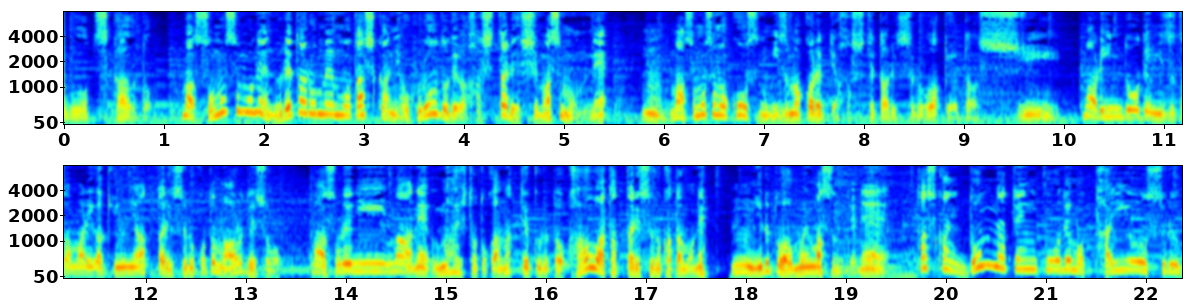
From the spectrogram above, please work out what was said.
ーブを使うと。まあ、そもそもね、濡れた路面も確かにオフロードでは走ったりしますもんね。うん。まあそもそもコースに水まかれて走ってたりするわけだし、まあ林道で水たまりが急にあったりすることもあるでしょう。まあそれに、まあね、上手い人とかなってくると川を渡ったりする方もね、うん、いるとは思いますんでね。確かにどんな天候でも対応する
